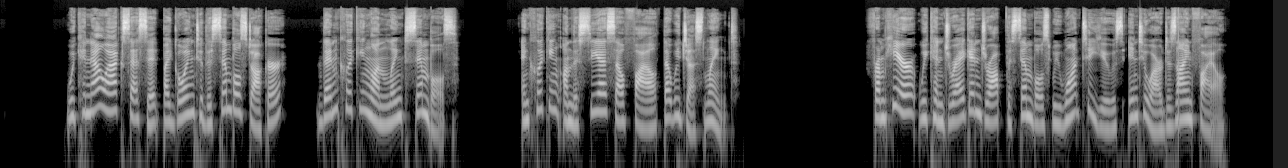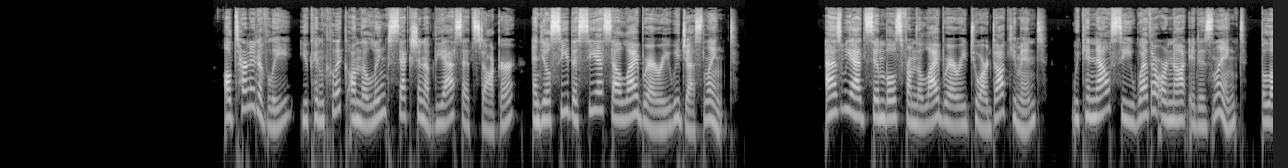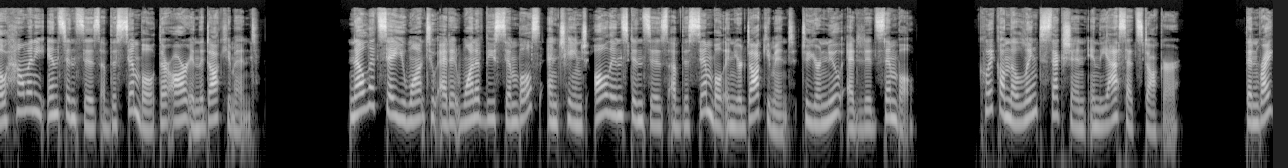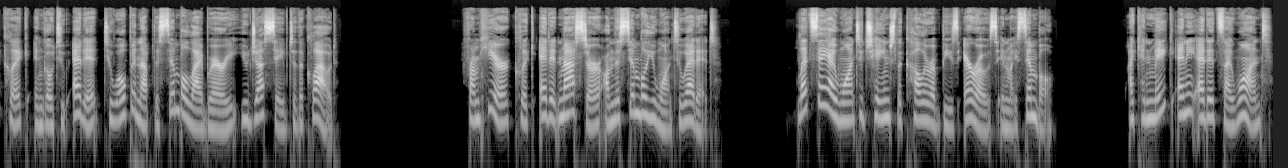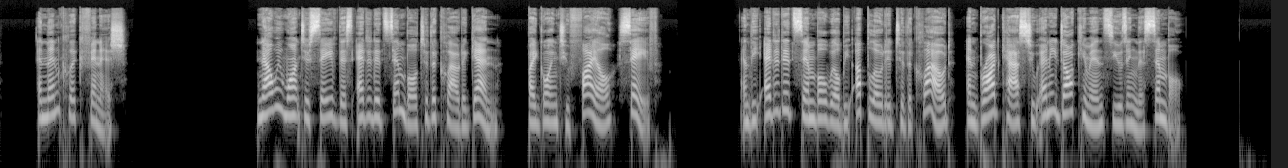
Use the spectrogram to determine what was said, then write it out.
We can now access it by going to the Symbols Docker, then clicking on Linked Symbols, and clicking on the CSL file that we just linked. From here, we can drag and drop the symbols we want to use into our design file. Alternatively, you can click on the linked section of the Assets Docker and you'll see the CSL library we just linked. As we add symbols from the library to our document, we can now see whether or not it is linked below how many instances of the symbol there are in the document. Now let's say you want to edit one of these symbols and change all instances of the symbol in your document to your new edited symbol. Click on the linked section in the Assets Docker. Then right-click and go to Edit to open up the symbol library you just saved to the cloud. From here, click Edit Master on the symbol you want to edit. Let's say I want to change the color of these arrows in my symbol. I can make any edits I want, and then click Finish. Now we want to save this edited symbol to the cloud again by going to File, Save and the edited symbol will be uploaded to the cloud and broadcast to any documents using this symbol.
